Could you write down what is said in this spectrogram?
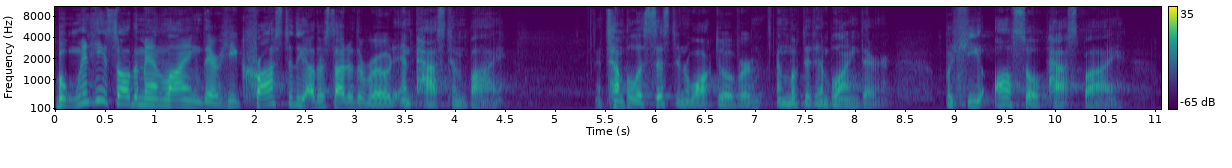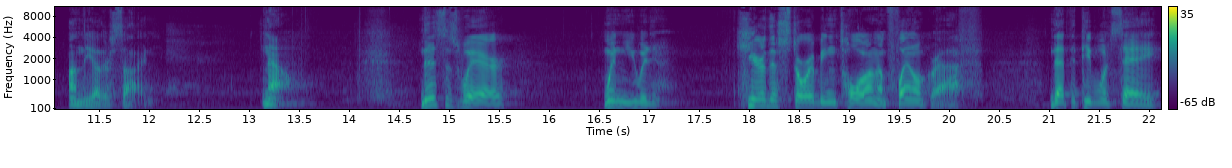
But when he saw the man lying there, he crossed to the other side of the road and passed him by. A temple assistant walked over and looked at him lying there. But he also passed by on the other side. Now, this is where, when you would hear this story being told on a flannel graph, that the people would say,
